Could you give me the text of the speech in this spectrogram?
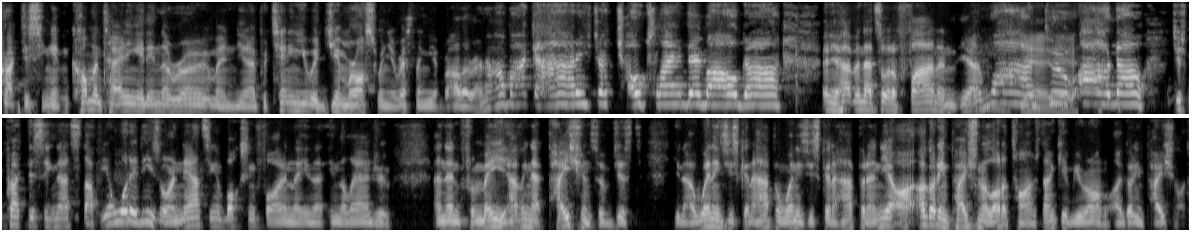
practicing it and commentating it in the room and, you know, pretending you were Jim Ross when you're wrestling your brother and, oh my God, he's just choke slammed him. Oh God. And you're having that sort of fun and, you know, one, Yeah, two, yeah. oh no, just practicing that stuff. You know what it is or announcing a boxing fight in the, in the, in the lounge room. And then for me, having that patience of just, you know, when is this going to happen? When is this going to happen? And yeah, I, I got impatient a lot of times. Don't get me wrong. I got impatient. Like,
